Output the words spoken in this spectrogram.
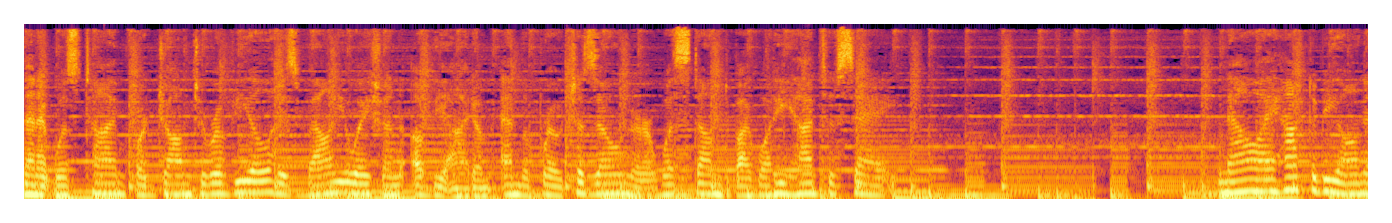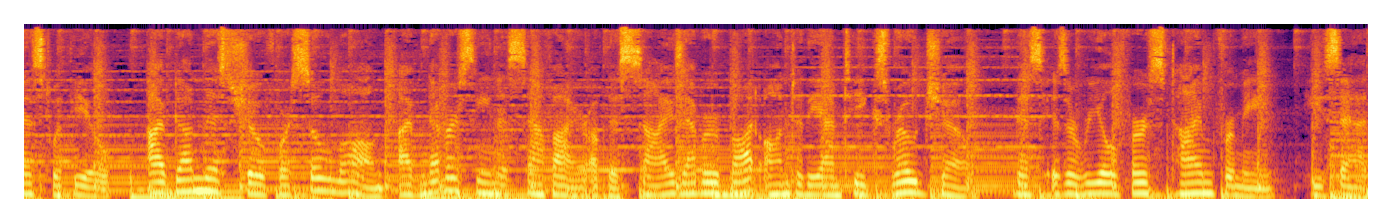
Then it was time for John to reveal his valuation of the item and the brooch's owner was stunned by what he had to say. Now I have to be honest with you, I've done this show for so long I've never seen a sapphire of this size ever bought onto the Antiques Roadshow, this is a real first time for me, he said.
